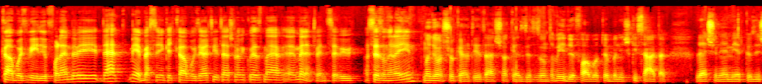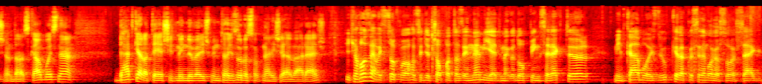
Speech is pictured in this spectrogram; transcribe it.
Cowboys védő falemberé, de hát miért beszéljünk egy Cowboys eltiltásról, amikor ez már menetrendszerű a szezon elején. Nagyon sok eltiltással kezdi a szezont, a védőfalból többen is kiszálltak az első mérkőzésen a Dallas Cowboysnál, de hát kell a teljesítmény növelés, mint ahogy az oroszoknál is elvárás. Úgyhogy ha hozzá vagy szokva ahhoz, hogy a csapat azért nem ijed meg a dopingszerektől, mint Cowboys Drucker, akkor szerintem Oroszország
